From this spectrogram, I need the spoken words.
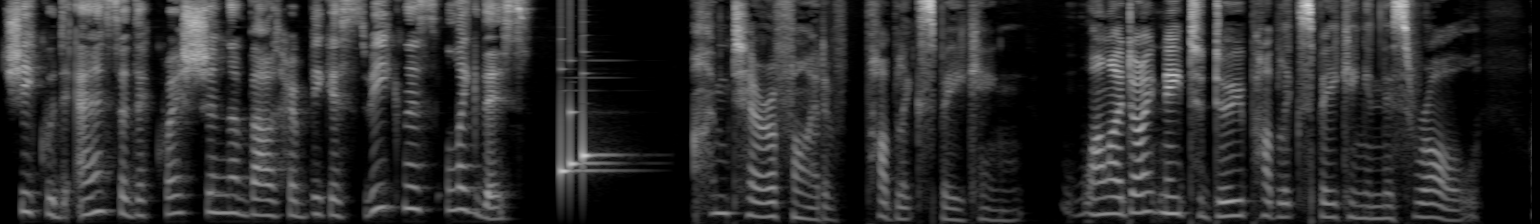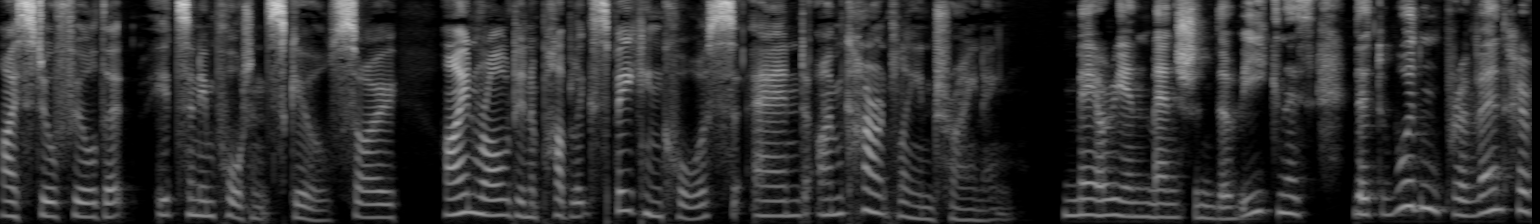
She could answer the question about her biggest weakness like this I'm terrified of public speaking. While I don't need to do public speaking in this role, I still feel that it's an important skill. So I enrolled in a public speaking course and I'm currently in training. Marian mentioned the weakness that wouldn't prevent her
